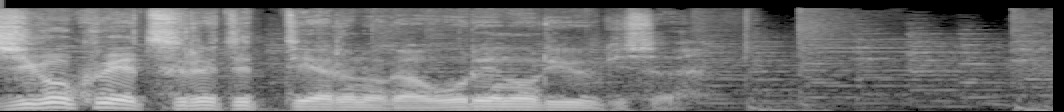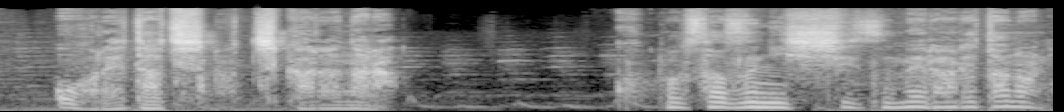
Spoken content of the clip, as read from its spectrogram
地獄へ連れてってやるのが俺の流儀さ。俺たちの力なら殺さずに沈められたのに。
